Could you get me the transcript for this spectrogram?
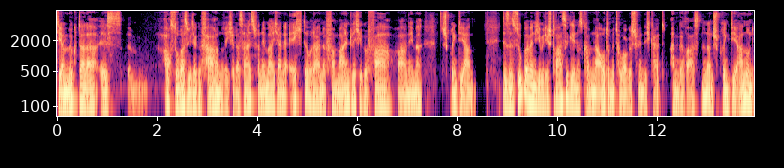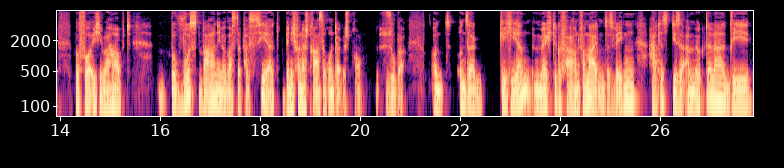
die Amygdala ist ähm, auch sowas wie der Gefahrenriecher. Das heißt, wenn immer ich eine echte oder eine vermeintliche Gefahr wahrnehme, springt die an. Das ist super, wenn ich über die Straße gehe und es kommt ein Auto mit hoher Geschwindigkeit angerast. Ne? Dann springt die an und bevor ich überhaupt bewusst wahrnehme, was da passiert, bin ich von der Straße runtergesprungen. Super. Und unser Gehirn möchte Gefahren vermeiden. Deswegen hat es diese Amygdala, die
